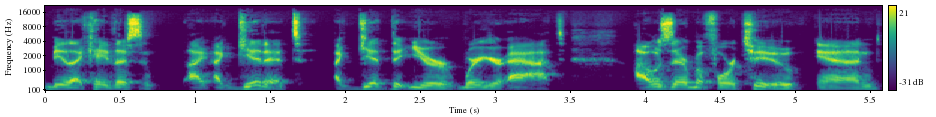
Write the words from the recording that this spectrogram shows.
be like, hey, listen, I, I get it. I get that you're where you're at. I was there before too, and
